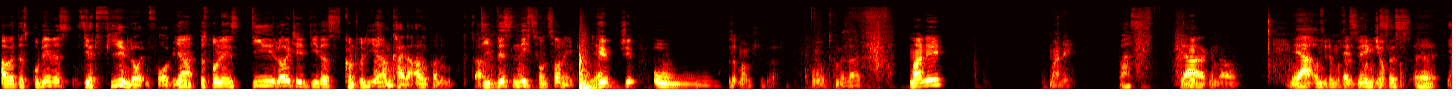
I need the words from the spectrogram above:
Aber das Problem ist, Es wird vielen Leuten vorgelegt. ja, das Problem ist, die Leute, die das kontrollieren, haben keine Ahnung von dem Kram. die wissen nichts von Sonic. ja. Oh, das hat man bestimmt gehört. Oh, tut mir leid. Money. Money. Was? Ja, genau. Ja, und deswegen ist es, äh, ja,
